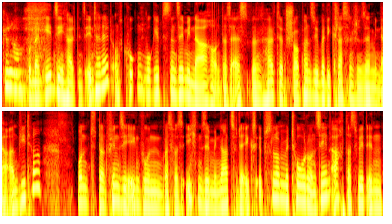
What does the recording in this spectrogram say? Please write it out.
genau. Und dann gehen sie halt ins Internet und gucken, wo gibt es denn Seminare. Und das erst, dann halt, dann stolpern sie über die klassischen Seminaranbieter und dann finden sie irgendwo ein, was weiß ich, ein Seminar zu der XY-Methode und sehen, ach, das wird in,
